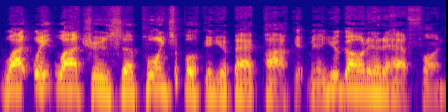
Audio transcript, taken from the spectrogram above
weight watchers uh, points book in your back pocket man you're going there to have fun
